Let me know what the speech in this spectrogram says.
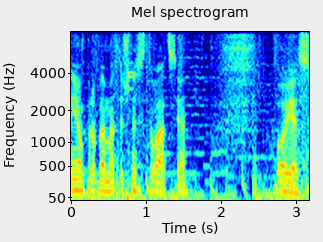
Istnieją problematyczne sytuacje. O Jezu.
